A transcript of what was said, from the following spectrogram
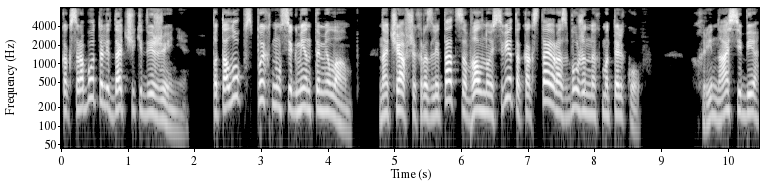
как сработали датчики движения. Потолок вспыхнул сегментами ламп, начавших разлетаться волной света, как стая разбуженных мотыльков. «Хрена себе!»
